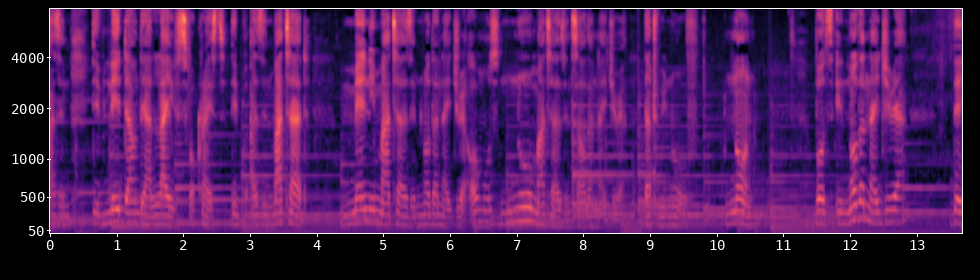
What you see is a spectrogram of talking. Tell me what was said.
as in they've laid down their lives for Christ. They've, as in, mattered many matters in northern Nigeria, almost no matters in southern Nigeria that we know of. None. But in northern Nigeria, they,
